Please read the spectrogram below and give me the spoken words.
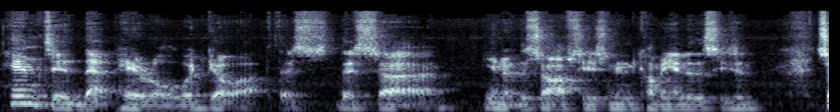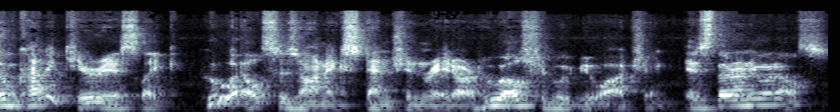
hinted that payroll would go up this this uh you know this offseason and coming into the season. So I'm kind of curious, like who else is on extension radar? Who else should we be watching? Is there anyone else?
